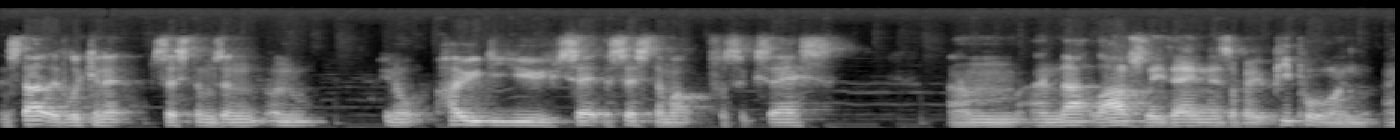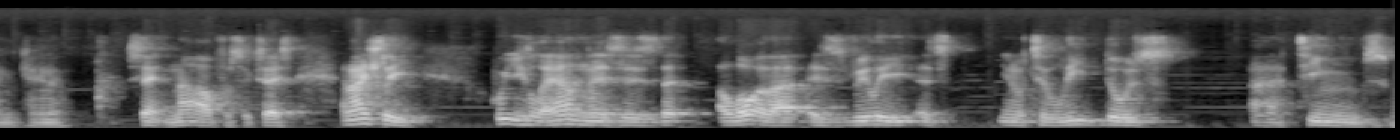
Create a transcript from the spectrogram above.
and started looking at systems and, and, you know, how do you set the system up for success? Um, and that largely then is about people and, and kind of setting that up for success. And actually, what you learn is is that a lot of that is really is you know to lead those uh, teams,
